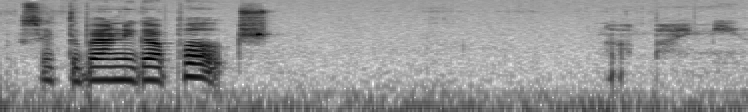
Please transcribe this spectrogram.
Looks like the bounty got poached. Not by me, though.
